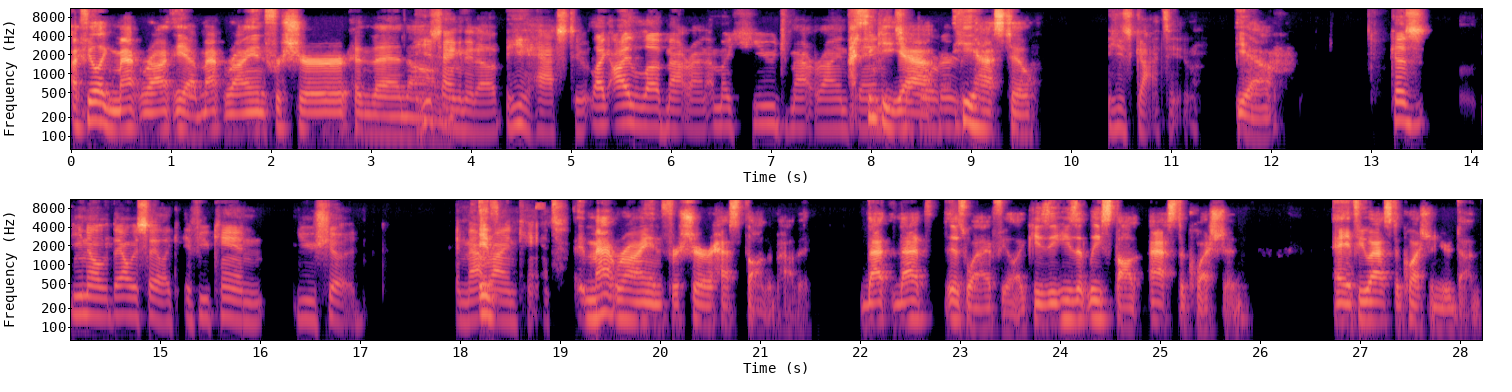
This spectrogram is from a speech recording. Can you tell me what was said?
I feel like Matt Ryan. Yeah, Matt Ryan for sure, and then um, he's hanging it up. He has to. Like I love Matt Ryan. I'm a huge Matt Ryan. I think he yeah he has to. He's got to. Yeah, because you know they always say like if you can, you should, and Matt if, Ryan can't. Matt Ryan for sure has thought about it. That that is what I feel like. He's he's at least thought asked the question, and if you ask the question, you're done.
